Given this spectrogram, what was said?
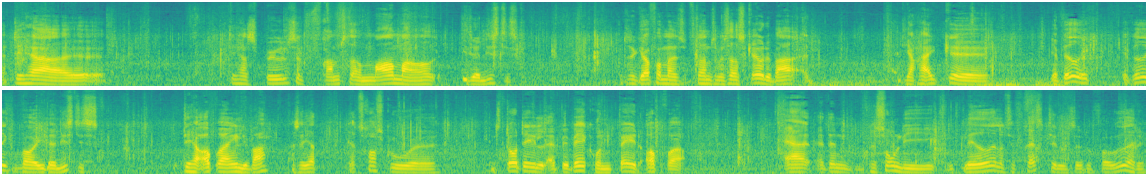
at det her, øh, det her spøgelse fremtræder meget, meget idealistisk. Det, gjorde for mig, sådan som jeg sad og skrev det, var, at, at jeg har ikke... Øh, jeg ved ikke, jeg ved ikke, hvor idealistisk det her oprør egentlig var. Altså, jeg, jeg tror sgu, øh, en stor del af bevæggrunden bag et oprør er, er den personlige glæde eller tilfredsstillelse, du får ud af det.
